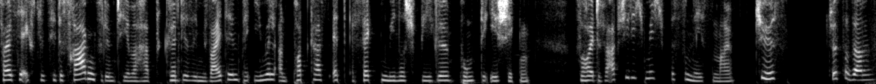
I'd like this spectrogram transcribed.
Falls ihr explizite Fragen zu dem Thema habt, könnt ihr sie mir weiterhin per E-Mail an podcast.effekten-spiegel.de schicken. Für heute verabschiede ich mich. Bis zum nächsten Mal. Tschüss. Tschüss zusammen.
